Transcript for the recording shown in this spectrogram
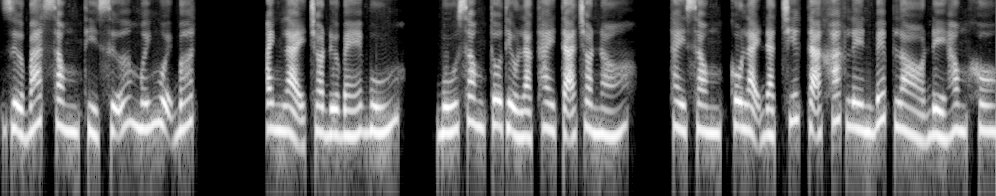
rửa bát xong thì sữa mới nguội bớt. Anh lại cho đứa bé bú, bú xong Tô Tiểu Lạc thay tã cho nó. Thay xong, cô lại đặt chiếc tã khác lên bếp lò để hong khô.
